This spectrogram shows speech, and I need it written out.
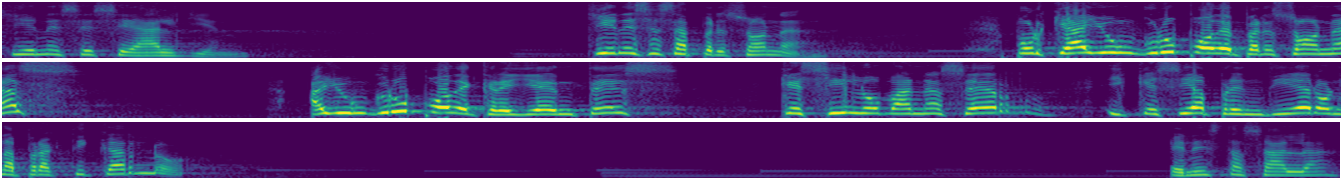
quién es ese alguien? ¿Quién es esa persona? Porque hay un grupo de personas, hay un grupo de creyentes que sí lo van a hacer y que sí aprendieron a practicarlo. En esta sala,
